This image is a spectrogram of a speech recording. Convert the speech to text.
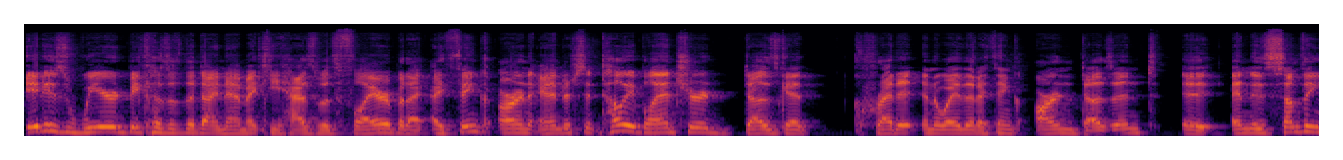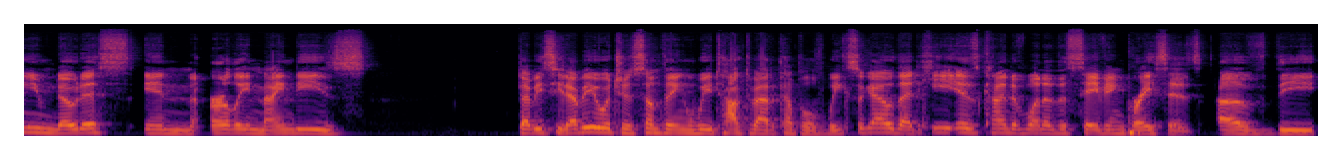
It is weird because of the dynamic he has with Flair, but I, I think Arn Anderson, Tully Blanchard does get credit in a way that I think Arn doesn't, it, and is something you notice in early '90s WCW, which is something we talked about a couple of weeks ago, that he is kind of one of the saving graces of the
